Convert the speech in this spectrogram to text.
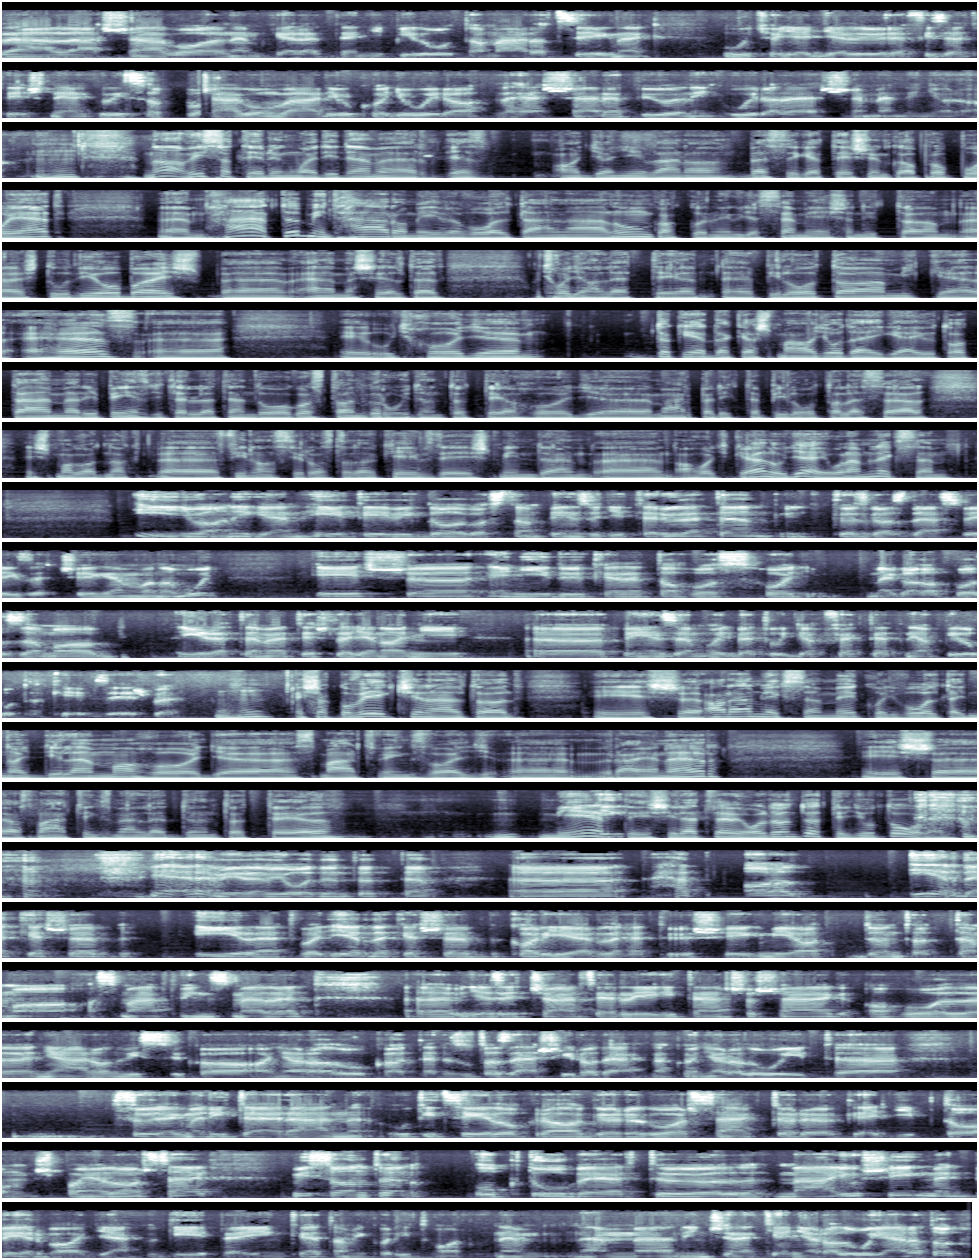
leállásával nem kellett ennyi pilóta már a cégnek, úgyhogy egyelőre fizetés nélküli szabadságon várjuk, hogy újra lehessen repülni, újra lehessen menni nyaralni. Uh-huh. Na, visszatérünk majd ide, mert ez adja nyilván a beszélgetésünk apropóját. Hát több mint három éve voltál nálunk, akkor még ugye személyesen itt a e, stúdióba, és e, elmesélted, hogy hogyan lettél e, pilóta, mi kell ehhez, úgyhogy tök érdekes már, hogy odáig eljutottál, mert pénzügyi területen dolgoztam, amikor úgy döntöttél, hogy már pedig te pilóta leszel, és magadnak finanszíroztad a képzést, minden ahogy kell, ugye? Jól emlékszem? Így van, igen. Hét évig dolgoztam pénzügyi területen, közgazdász végzettségem van amúgy, és ennyi idő kellett ahhoz, hogy megalapozzam a életemet, és legyen annyi pénzem, hogy be tudjak fektetni a pilóta képzésbe. Uh-huh. És akkor végigcsináltad, és arra emlékszem még, hogy volt egy nagy dilemma, hogy Smartwings vagy Ryanair, és a Smartwings mellett döntöttél. Miért I- is, illetve jól döntöttél, egy utólag? ja, remélem jól döntöttem. Uh, hát a érdekesebb élet, vagy érdekesebb karrier lehetőség miatt döntöttem a, a Smartwings mellett. Ugye ez egy charter légitársaság, ahol nyáron visszük a, a nyaralókat, tehát az utazási irodáknak a nyaralóit főleg mediterrán úti célokra, Görögország, Török, Egyiptom, Spanyolország, viszont olyan októbertől májusig meg bérbe adják a gépeinket, amikor itthon nem, nem nincsenek ilyen nyaralójáratok,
